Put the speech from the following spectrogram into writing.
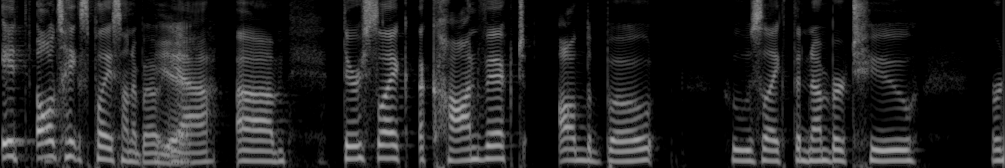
It all takes place on a boat, yeah. Yeah. Um, there's like a convict on the boat who's like the number two, or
